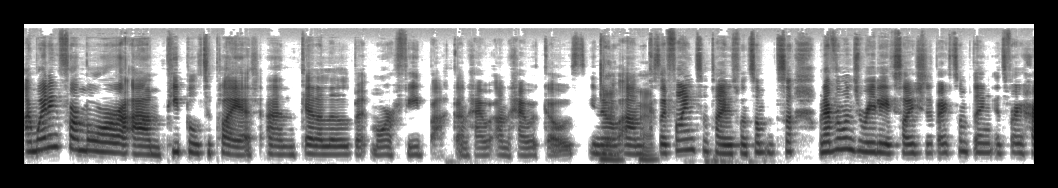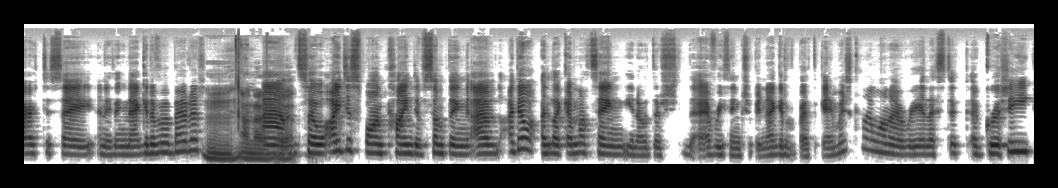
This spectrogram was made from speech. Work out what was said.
I'm waiting for more um people to play it and get a little bit more feedback on how on how it goes. You know, Yeah, um, because I find sometimes when some so when everyone's really excited about something, it's very hard to say anything negative about it. Mm, I know. Um, so I just want kind of something. Um, I don't like. I'm not saying you know there's everything should be negative about the game. I just kind of want a realistic, a gritty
